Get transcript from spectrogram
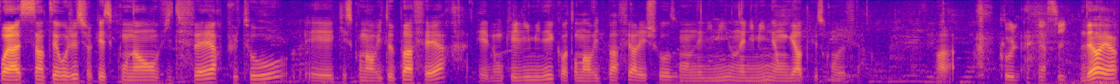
voilà, s'interroger sur qu'est-ce qu'on a envie de faire plutôt et qu'est-ce qu'on a envie de ne pas faire. Et donc éliminer, quand on a envie de ne pas faire les choses, on élimine, on élimine et on garde que ce qu'on veut faire. Voilà. Cool, merci. De rien.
